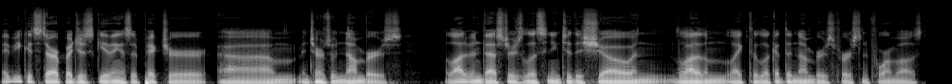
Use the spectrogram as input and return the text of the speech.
maybe you could start by just giving us a picture um, in terms of numbers. A lot of investors listening to this show, and a lot of them like to look at the numbers first and foremost.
